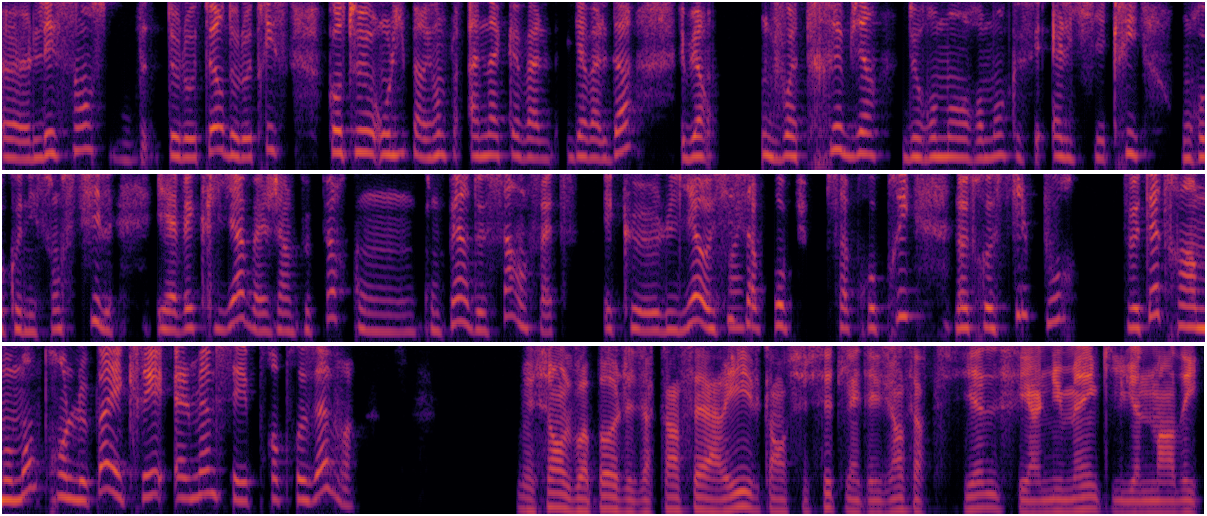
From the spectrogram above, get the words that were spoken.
euh, l'essence de, l'auteur, de l'autrice. Quand euh, on lit par exemple Anna Gaval- Gavalda, eh bien, on voit très bien de roman en roman que c'est elle qui écrit, on reconnaît son style. Et avec l'IA, bah, j'ai un peu peur qu'on qu'on perde ça en fait. Et que l'IA aussi Ouais. s'approprie notre style pour peut-être à un moment prendre le pas et créer elle-même ses propres œuvres. Mais ça, on le voit pas. Je veux dire, quand ça arrive, quand on suscite l'intelligence artificielle, c'est un humain qui lui a demandé.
